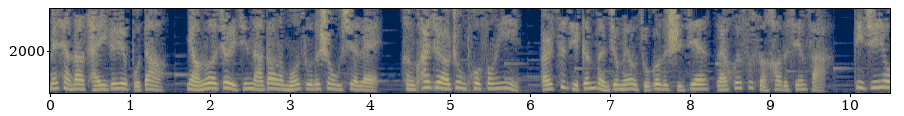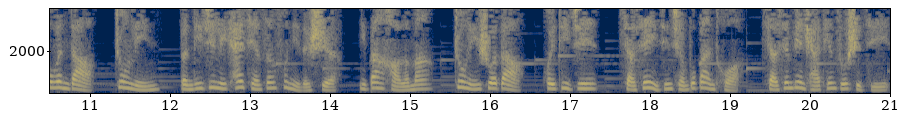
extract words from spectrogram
没想到才一个月不到，淼落就已经拿到了魔族的圣物血泪，很快就要重破封印。而自己根本就没有足够的时间来恢复损耗的仙法。帝君又问道：“仲林，本帝君离开前吩咐你的事，你办好了吗？”仲林说道：“回帝君，小仙已经全部办妥。小仙遍查天族史籍，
